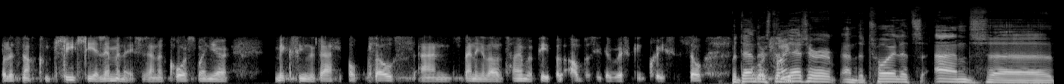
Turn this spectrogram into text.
but it's not completely eliminated. And of course, when you're mixing with that up close and spending a lot of time with people, obviously the risk increases. So, but then there's the litter and the toilets and uh,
